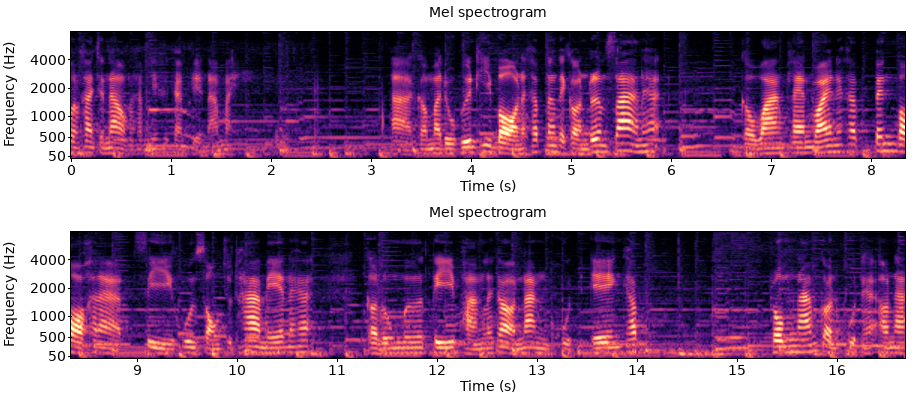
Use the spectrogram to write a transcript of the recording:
ค่อนข้างจะเน่านะครับ นี่คือการเปลี่ยนน้ำใหม่อ่าก็มาดูพื้นที่บ่อนะครับ ตั้งแต่ก่อนเริ่มสร้างนะฮะ ก็วางแผนไว้นะครับ เป็นบ่อขนาด4คูณ2.5 เมตรนะฮะก็ลงมือตีผังแล้วก็นั่งขุดเองครับ พรมน้ำก่อนขุดนะฮะเอาน้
